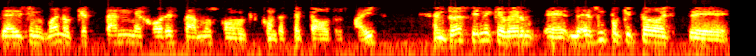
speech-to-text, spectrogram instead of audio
ya dicen, bueno, ¿qué tan mejor estamos con, con respecto a otros países? Entonces tiene que ver, eh, es un poquito, este,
